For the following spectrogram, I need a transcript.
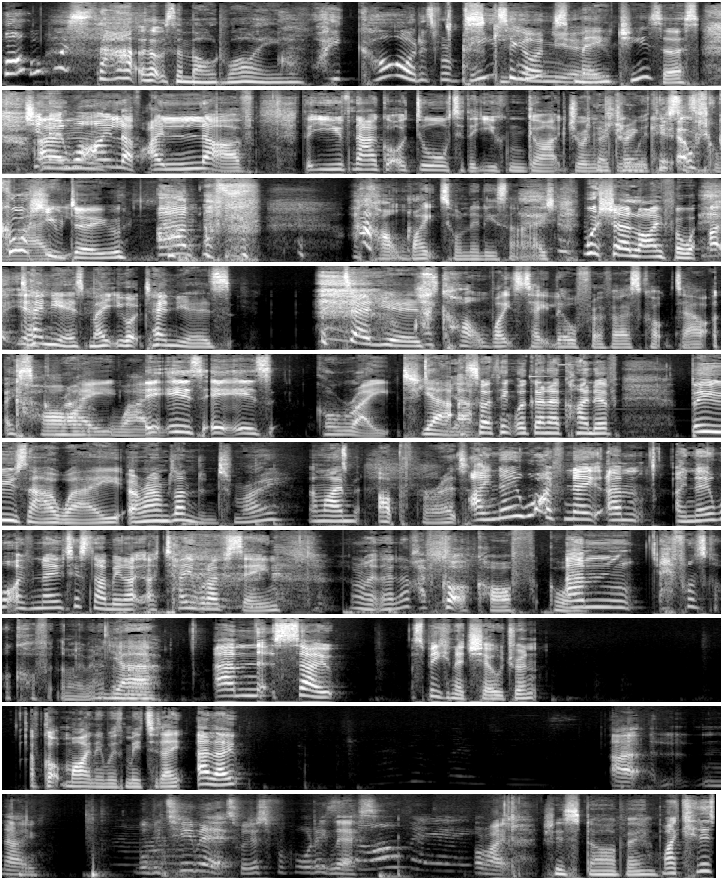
What was that? That was the mulled wine. Oh my god, it's repeating Excuse on you. me, Jesus. Do you know Um, what I love? I love that you've now got a daughter that you can go out drinking Go drink with. it. Oh, of course you do. Um, I can't wait till Lily's that age. Wish her life away. Uh, yeah. Ten years, mate. You got ten years. Ten years. I can't wait to take Lil for her first cocktail. I It's can't great. wait. It is. It is great. Yeah. Yeah. So I think we're going to kind of booze our way around London tomorrow, and I'm up for it. I know what I've no, um, I know what I've noticed. I mean, I, I tell you what I've seen. All right, then. I've got a cough. Go on. Um, everyone's got a cough at the moment. haven't Yeah. they? Um. So, speaking of children, I've got mine in with me today. Hello. Uh, no. We'll be two minutes. We're just recording this. All right. She's starving. My kid is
